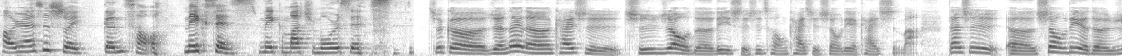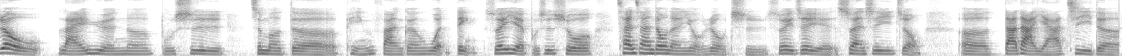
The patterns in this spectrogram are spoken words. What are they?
好，原来是水跟草，make sense，make much more sense。这个人类呢，开始吃肉的历史是从开始狩猎开始嘛，但是呃，狩猎的肉来源呢，不是这么的频繁跟稳定，所以也不是说餐餐都能有肉吃，所以这也算是一种呃打打牙祭的，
